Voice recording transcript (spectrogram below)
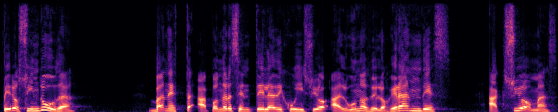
Pero sin duda van a ponerse en tela de juicio algunos de los grandes axiomas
